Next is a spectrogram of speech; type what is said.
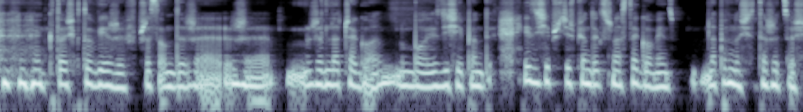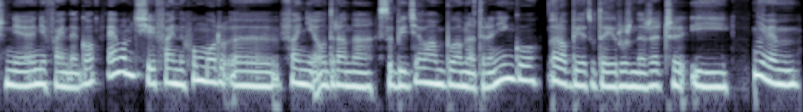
ktoś, kto wierzy w przesądy, że, że, że dlaczego, bo jest dzisiaj piąty, jest dzisiaj przecież piątek 13, więc na pewno się zdarzy coś nie, niefajnego. A ja mam dzisiaj fajny humor, yy, fajnie od rana sobie działam, byłam na treningu, robię tutaj różne rzeczy i nie wiem,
